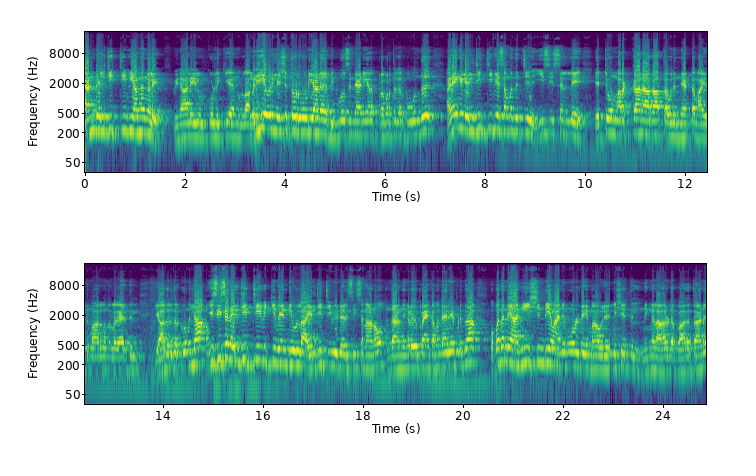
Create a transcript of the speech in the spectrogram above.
രണ്ട് എൽ ജി ടി വി അംഗങ്ങളെ ഫിനാലയിൽ ഉൾക്കൊള്ളിക്കുക എന്നുള്ള വലിയ ഒരു ലക്ഷ്യത്തോടു കൂടിയാണ് ബിഗ് ബോസിന്റെ അണിയറ പ്രവർത്തകർ പോകുന്നത്. അങ്ങനെയെങ്കിൽ എൽ ജി ടി വിയെ സംബന്ധിച്ച് ഈ സീസണിലെ ഏറ്റവും മറക്കാനാകാത്ത ഒരു നേട്ടമായി ഇത് മാറുമെന്നുള്ള കാര്യത്തിൽ യാതൊരു തർക്കവുമില്ല. ഈ സീസൺ എൽ ജി ടി വിക്ക് വേണ്ടിയുള്ള എൽ ജി ടി വിയുടെ ഒരു സീസൺ ആണോ എന്താണ് നിങ്ങളുടെ അഭിപ്രായം? കമന്റ് രേഖപ്പെടുത്തുക. ഒപ്പം തന്നെ അനീഷിന്റെയും അനുമോളുടെയും ആ ഒരു വിഷയത്തിൽ നിങ്ങൾ ആരുടെ ഭാഗത്താണ്?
